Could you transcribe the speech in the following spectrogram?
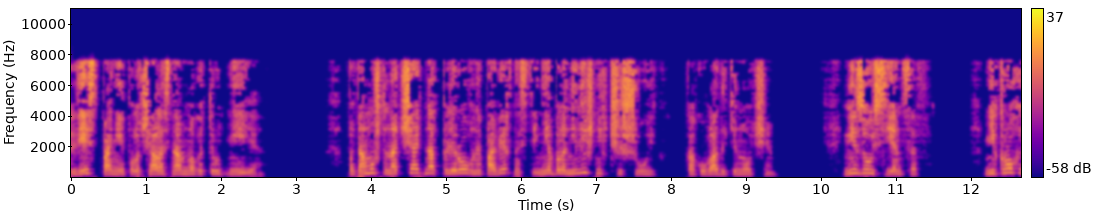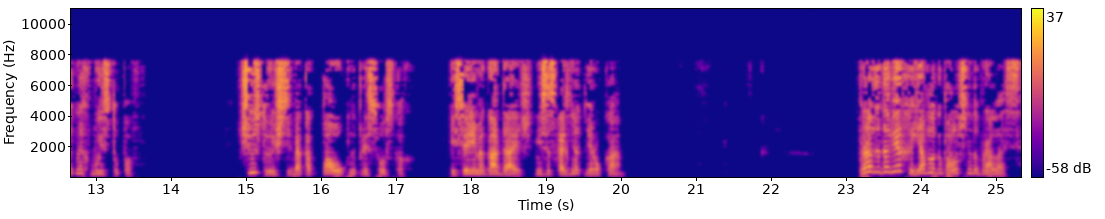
Лезть по ней получалось намного труднее, потому что на тщательно отполированной поверхности не было ни лишних чешуек, как у владыки ночи, ни заусенцев, ни крохотных выступов. Чувствуешь себя, как паук на присосках, и все время гадаешь, не соскользнет ли рука. Правда, до верха я благополучно добралась.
